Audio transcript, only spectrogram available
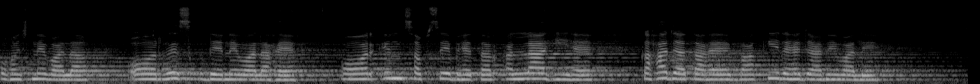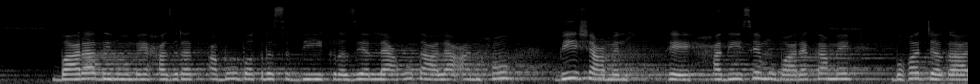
पहुँचने वाला और रिस्क देने वाला है। और इन सबसे बेहतर अल्लाह ही है, कहा जाता है बाकी रह जाने वाले। बारह दिनों में हज़रत अबू बकर सिद्दीक रज़ी अल्लाह तहों भी शामिल थे। हदीस मुबारक में बहुत जगह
